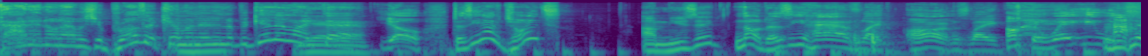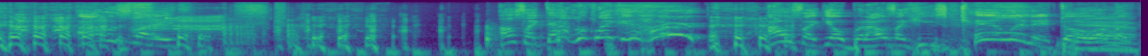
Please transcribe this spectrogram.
I didn't know that was your brother killing it in the beginning like Mm-hmm. Yeah, that. Yo, does he have joints? Um, music. No, does he have like arms? Like the way he was, I was like, I was like, that looked like it hurt. I was like, yo, but I was like, he's killing it though. I'm like,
